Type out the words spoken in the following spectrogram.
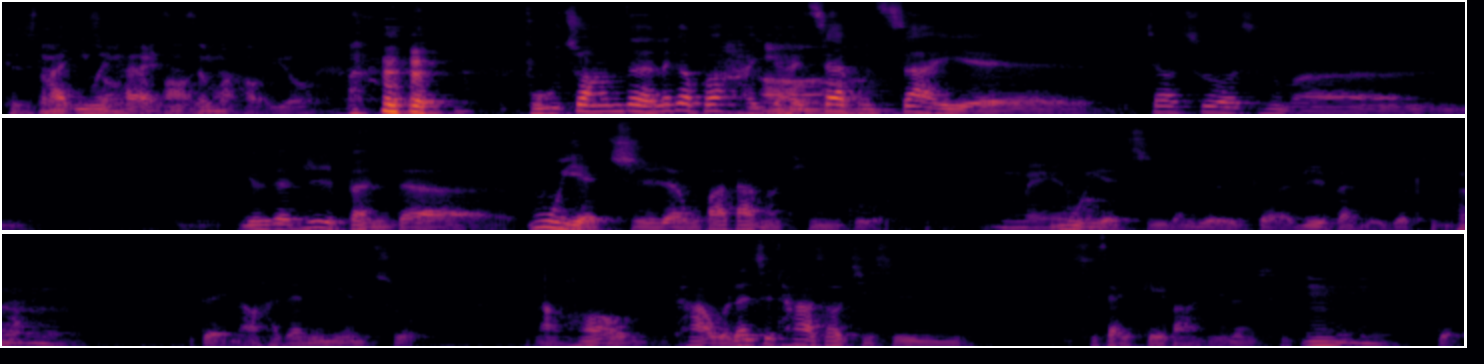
可是他因为他有这么好用，服装的那个不知道还还在不哦在耶？叫做什么？有一个日本的牧野直人，我不知道大家有没有听过。没有，牧野直人有一个日本的一个品牌，嗯对，然后他在里面做。然后他我认识他的时候，其实是在 gay bar 里面认识。嗯对，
